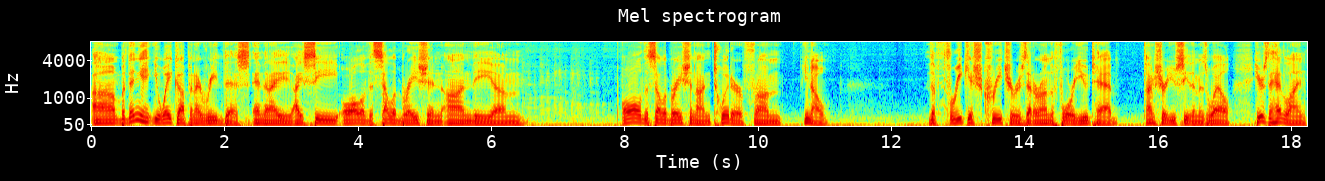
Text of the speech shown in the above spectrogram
Um, but then you, you wake up and I read this, and then I, I see all of the celebration on the um, all the celebration on Twitter from, you know, the freakish creatures that are on the For You tab. I'm sure you see them as well. Here's the headline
